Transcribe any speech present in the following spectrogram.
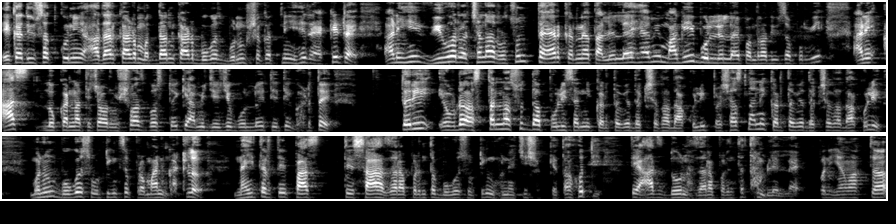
एका दिवसात कोणी आधार कार्ड मतदान कार्ड बोगस बनवू शकत नाही हे रॅकेट आहे. आणि ही व्यूहरचना रचून तयार करण्यात आलेलं आहे हे आम्ही मागेही बोललेलो आहे पंधरा दिवसापूर्वी. आणि आज लोकांना त्याच्यावर विश्वास बसतोय की आम्ही जे जे बोललोय ते ते घडतंय. तरी एवढं असताना सुद्धा पोलिसांनी कर्तव्य दक्षता दाखवली प्रशासनाने कर्तव्य दक्षता दाखवली म्हणून बोगस वोटिंगचं प्रमाण घटलं. नाहीतर ते पाच ते सहा हजारापर्यंत बोगस वोटिंग होण्याची शक्यता होती. ते आज दोन हजारापर्यंत थांबलेलं आहे. पण यामागचा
